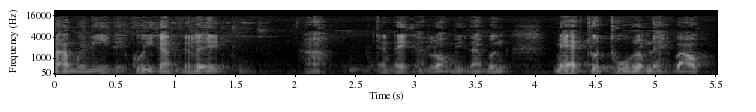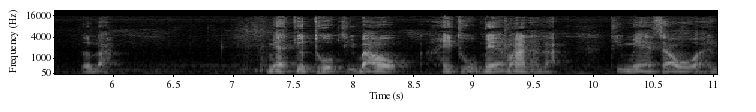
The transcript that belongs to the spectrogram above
มามื้อนี้ได้คุยกันก็เลยอะจังได๋ก็ลองพิจารณาเบิ่งแม่จุดธูปนำเด้เบาเพิ่นว่าแม่จุดถูบที่เบา ให้ถูบแม่มานั่นแหละที่แม่เซาอัน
